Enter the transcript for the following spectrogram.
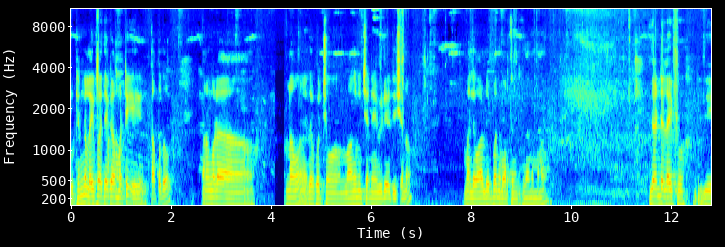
రొటీన్గా లైఫ్ అదే కాబట్టి తప్పదు. మనం కూడా ఉన్నాము. ఏదో కొంచెం లాంగ్ నుంచి అనే వీడియో తీశాను. మళ్ళీ వాళ్ళు ఇబ్బంది పడుతుంది ఎందుకు మనం. ఇదండి లైఫ్ ఇది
